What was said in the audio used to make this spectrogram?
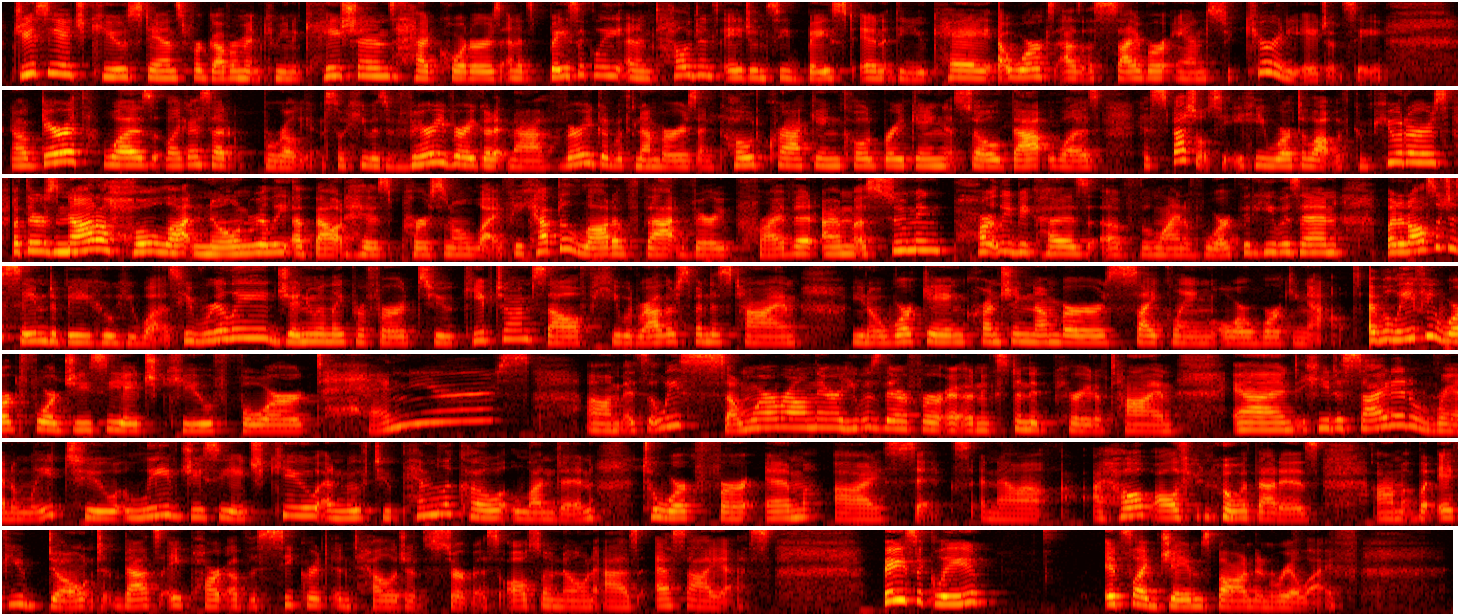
GCHQ stands for Government Communications Headquarters, and it's basically an intelligence agency based in the UK that works as a cyber and security agency. Now, Gareth was, like I said, brilliant. So he was very, very good at math, very good with numbers and code cracking, code breaking. So that was his specialty. He worked a lot with computers, but there's not a whole lot known really about his personal life. He kept a lot of that very private. I'm assuming partly because of the line of work that he was in, but it also just seemed to be who he was. He really genuinely preferred to keep to himself. He would rather spend his time you know, working, crunching numbers, cycling, or working out. I believe he worked for GCHQ for 10 years. Um, it's at least somewhere around there. He was there for an extended period of time, and he decided randomly to leave GCHQ and move to Pimlico, London, to work for MI6. And now I hope all of you know what that is. Um, but if you don't, that's a part of the Secret Intelligence Service, also known as SIS. Basically, it's like James Bond in real life.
